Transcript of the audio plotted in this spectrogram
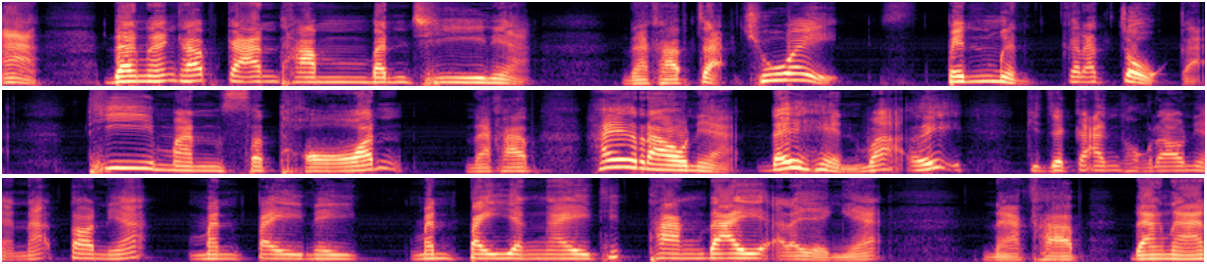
อะดังนั้นครับการทำบัญชีเนี่ยนะครับจะช่วย เป็นเหมือนกระจกอะที่มันสะท้อนนะครับ ให้เราเนี่ยได้เห็นว่า เอ้ย กิจการของเราเนี่ยณตอนเนี้ยมันไปในมันไปยังไงทิศทางใดอะไรอย่างเงี้ยนะครับ ดังนั้น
